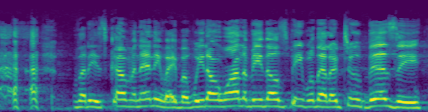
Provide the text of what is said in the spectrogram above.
but he's coming anyway. But we don't want to be those people that are too busy.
